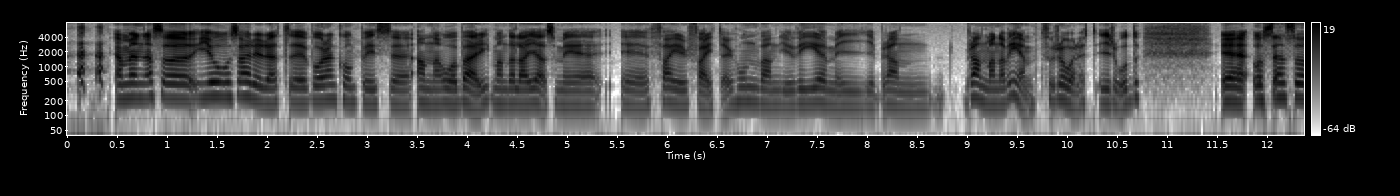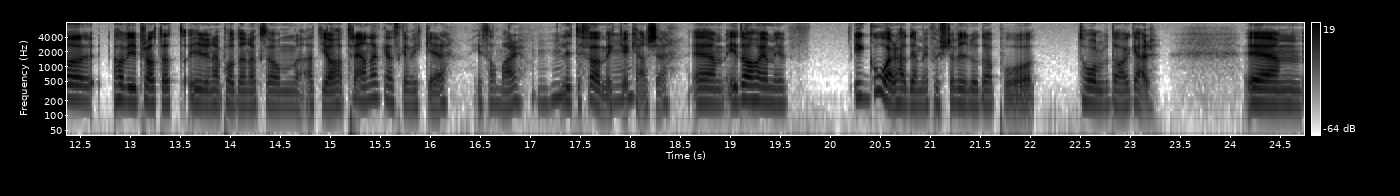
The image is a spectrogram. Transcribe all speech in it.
ja men alltså, jo så här är det att eh, våran kompis eh, Anna Åberg, Mandalaya, som är eh, firefighter, hon vann ju VM i brand, brandmanna-VM förra året i rodd. Eh, och sen så har vi pratat i den här podden också om att jag har tränat ganska mycket i sommar. Mm -hmm. Lite för mycket mm. kanske. Ehm, idag har jag min, igår hade jag min första vilodag på 12 dagar. Um,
